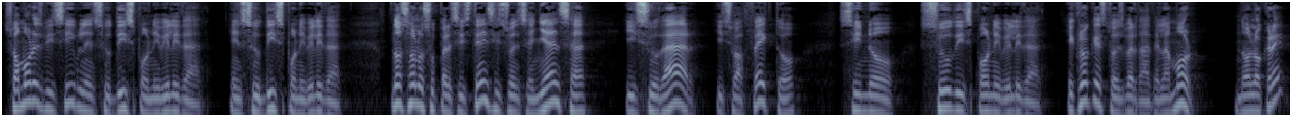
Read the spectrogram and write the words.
su amor es visible en su disponibilidad, en su disponibilidad. No solo su persistencia y su enseñanza, y su dar y su afecto, sino su disponibilidad. Y creo que esto es verdad del amor. ¿No lo cree?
